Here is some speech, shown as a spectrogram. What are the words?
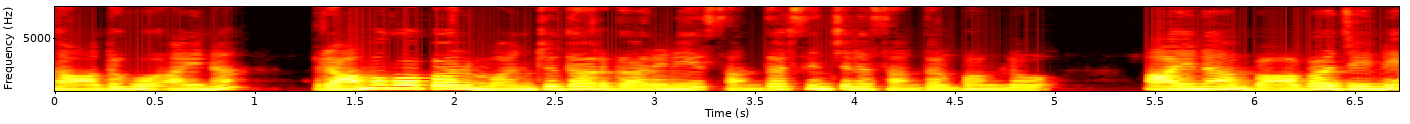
సాధువు అయిన రామగోపాల్ మంజుదార్ గారిని సందర్శించిన సందర్భంలో ఆయన బాబాజీని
